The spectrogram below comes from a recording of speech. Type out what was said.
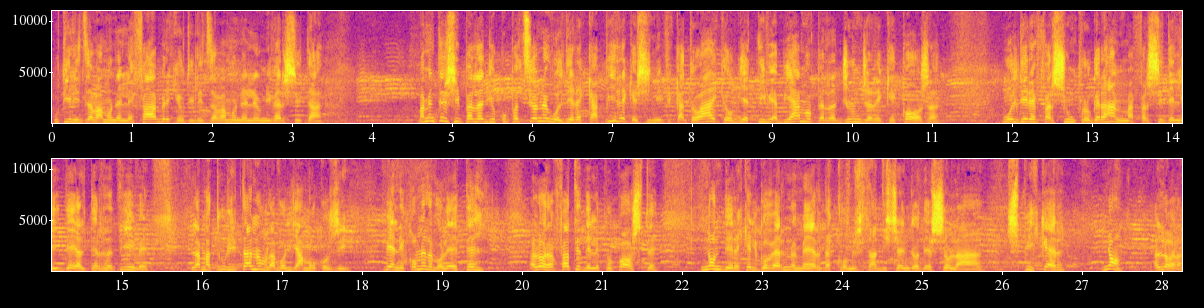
utilizzavamo nelle fabbriche, utilizzavamo nelle università. Ma mentre si parla di occupazione vuol dire capire che significato ha e che obiettivi abbiamo per raggiungere che cosa. Vuol dire farsi un programma, farsi delle idee alternative. La maturità non la vogliamo così. Bene, come la volete? Allora fate delle proposte. Non dire che il governo è merda come sta dicendo adesso la speaker. No, allora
